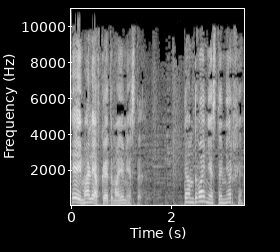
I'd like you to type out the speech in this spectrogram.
«Эй, малявка, это мое место!» «Там два места, Мерфи»,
